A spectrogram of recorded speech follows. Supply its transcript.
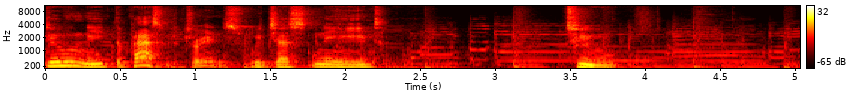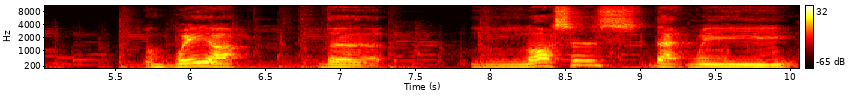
do need the passenger trains. We just need to weigh up the losses that we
